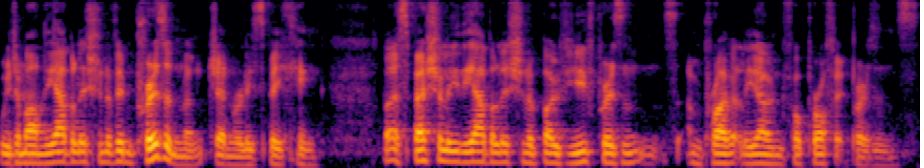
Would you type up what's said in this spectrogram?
We demand the abolition of imprisonment, generally speaking, but especially the abolition of both youth prisons and privately owned for profit prisons.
